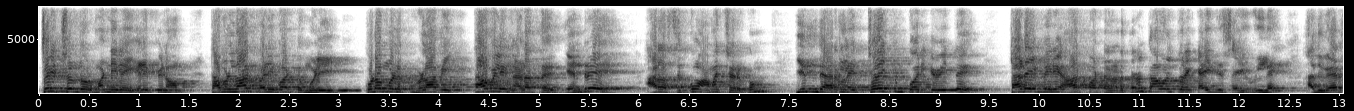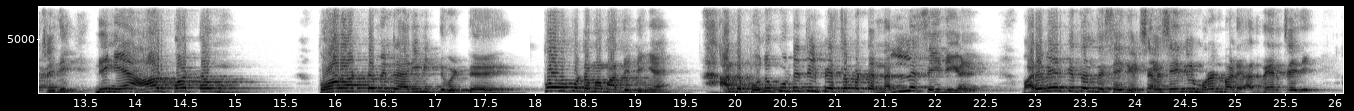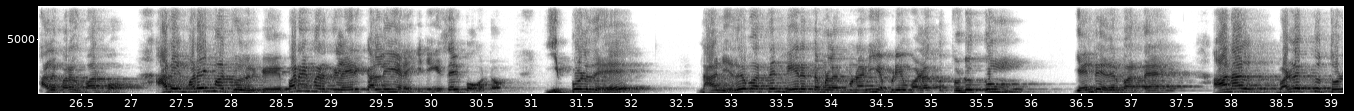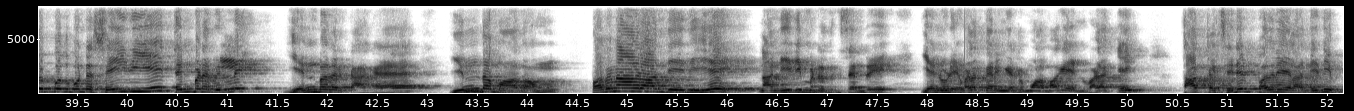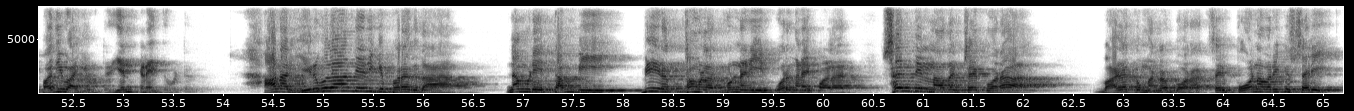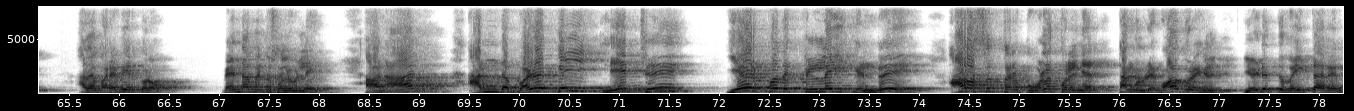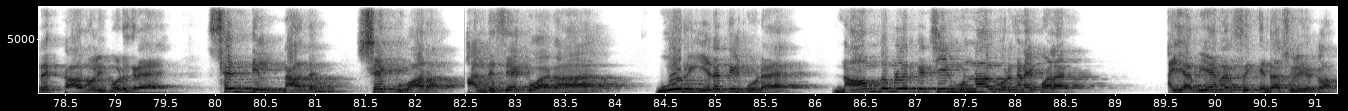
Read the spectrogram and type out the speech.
திருச்செந்தூர் மண்ணிலே எழுப்பினோம். தமிழ்தான் வழிபாட்டு மொழி குடமுழுக்கு விழாவை தமிழில் நடத்து என்று அரசுக்கும் அமைச்சருக்கும் இந்த அருளை துறைக்கும் கோரிக்கை வைத்து தடை மீறி ஆர்ப்பாட்டம் நடத்தணும். காவல்துறை கைது செய்யவில்லை. அது வேற செய்தி. நீங்க ஏன் ஆர்ப்பாட்டம் போராட்டம் என்று அறிவித்து விட்டு பொதுக்கூட்டமா மாத்திட்டீங்க? அந்த பொதுக்கூட்டத்தில் பேசப்பட்ட நல்ல செய்திகள் வரவேற்க தகுந்த செய்திகள் சில செய்திகள் முரண்பாடு அது வேற செய்தி. அது பிறகு பார்ப்போம். அதை மடைமாற்றுவதற்கு பனை மரத்தில் ஏறி கல்லையும் இறக்கிட்டீங்க. சரி போகட்டும். இப்பொழுது நான் எதிர்பார்த்தேன் வீரத்தமிழர் முன்னணி எப்படியும் வழக்கு தொடுக்கும். என்று எதிர்பார்த்தேன். ஆனால் வழக்கு தொடுப்பது போன்ற செய்தியே தென்படவில்லை என்பதற்காக இந்த மாதம் பதினாறாம் தேதியே நான் நீதிமன்றத்துக்கு சென்று என்னுடைய வழக்கறிஞர்கள் மூலமாக என் வழக்கை தாக்கல் செய்தேன். பதினேழாம் தேதி பதிவாகிவிட்டது என் கிடைத்து விட்டது ஆனால் இருபதாம் தேதிக்கு பிறகுதான் நம்முடைய தம்பி வீரத்தமிழர் முன்னணியின் ஒருங்கிணைப்பாளர் செந்தில்நாதன் சேக்குவரா வழக்கு மன்றம் போறார். சரி போன வரைக்கும் சரி அதை வரவேற்கிறோம். வேண்டாம் என்று சொல்லவில்லை. ஆனால் அந்த வழக்கை நேற்று ஏற்பதற்கில்லை என்று அரசு தரப்பு வழக்குரைஞர் தங்களுடைய வாதுரைகள் எடுத்து வைத்தார் என்று காணொளி போடுகிற செந்தில் நாதன் சேக்குவாரா. அந்த சேக்குவாரா ஒரு இடத்தில் கூட நாம் தமிழர் கட்சியின் முன்னாள் ஒருங்கிணைப்பாளர் ஐயா விஎன்ஆர்சி என்றா சொல்லியிருக்கலாம்.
